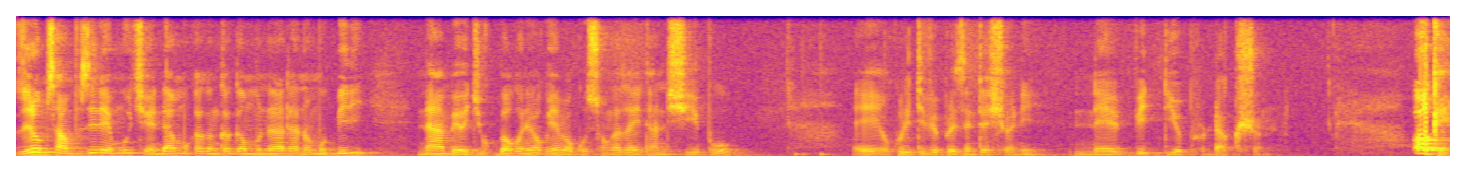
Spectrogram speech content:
0709 namba eyo gikubako ne bakuyamba ku nsonga za internship eh, okuli tv presentation ne video production. Okay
